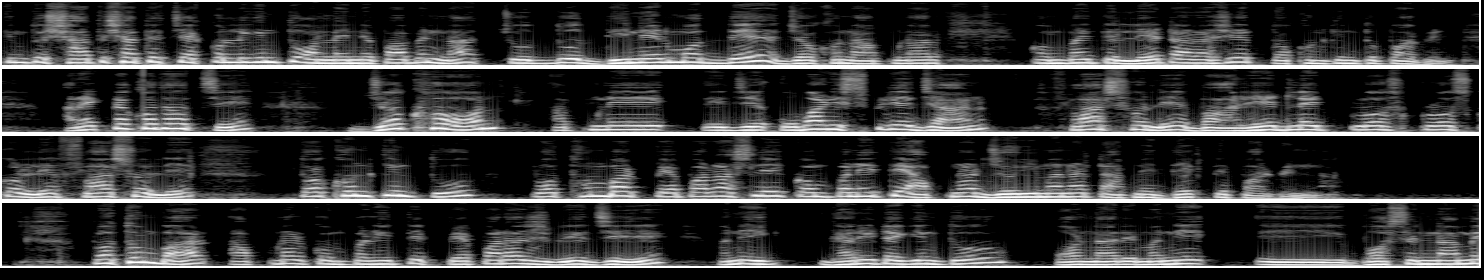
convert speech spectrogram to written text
কিন্তু সাথে সাথে চেক করলে কিন্তু অনলাইনে পাবেন না। চোদ্দ দিনের মধ্যে যখন আপনার কোম্পানিতে লেটার আসে তখন কিন্তু পাবেন। আরেকটা কথা হচ্ছে, যখন আপনি এই যে ওভার স্পিডে যান ফ্লাশ হলে বা রেড লাইট ক্রস ক্রস করলে ফ্লাশ হলে, তখন কিন্তু প্রথমবার পেপার আসলে কোম্পানিতে আপনার জরিমানাটা আপনি দেখতে পারবেন না। প্রথমবার আপনার কোম্পানিতে পেপার আসবে যে মানে গাড়িটা কিন্তু অনারে মানে বসের নামে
